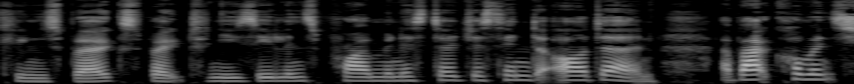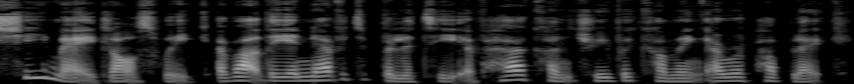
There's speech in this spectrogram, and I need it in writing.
Kuenssberg spoke to New Zealand's Prime Minister Jacinda Ardern about comments she made last week about the inevitability of her country becoming a republic.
